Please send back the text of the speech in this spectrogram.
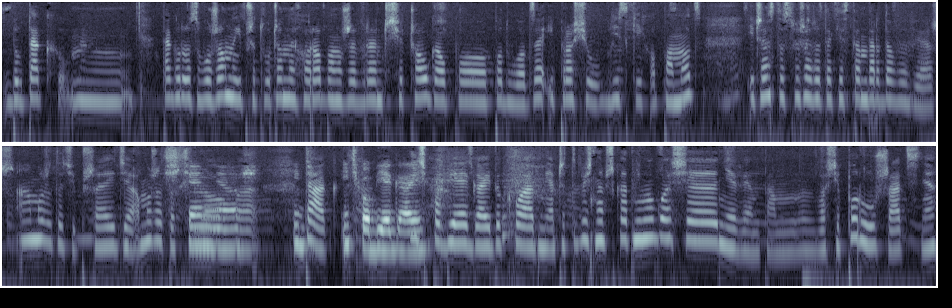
był tak, mm, tak rozłożony i przytłoczony chorobą, że wręcz się czołgał po podłodze i prosił bliskich o pomoc. I często słyszę to takie standardowe, wiesz, a może to ci przejdzie, a może to chwilowe. Idź, tak. Idź pobiegaj. Idź pobiegaj, dokładnie. Czy ty byś na przykład nie mogła się, nie wiem, tam właśnie poruszać, nie?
